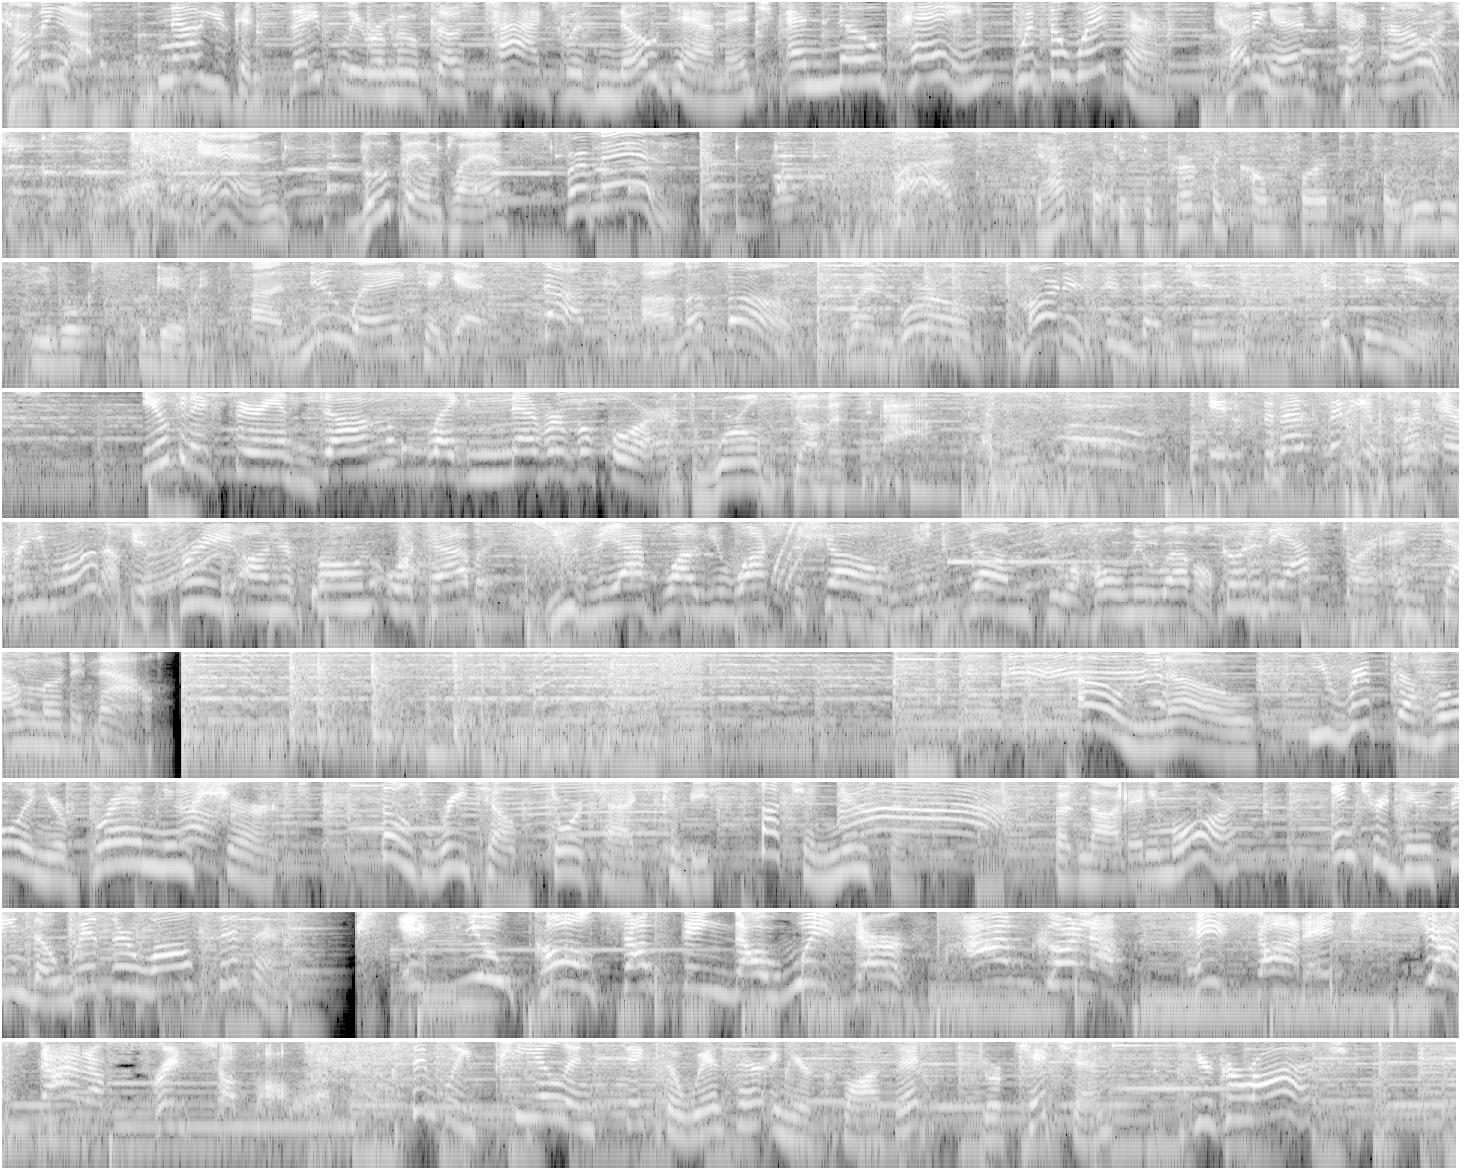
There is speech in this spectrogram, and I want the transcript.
Coming up. Now you can safely remove those tags with no damage and no pain with the Whizzer. Cutting edge technology. And boob implants for men. Plus, the headset gives you perfect comfort for movies, ebooks, or gaming. A new way to get stuck on the phone when world's smartest inventions continues. You can experience dumb like never before. With the world's dumbest app. It's the best videos whenever you want them. It's free on your phone or tablet. Use the app while you watch the show. Take dumb to a whole new level. Go to the App Store and download it now. Oh no, you ripped a hole in your brand new shirt. Those retail store tags can be such a nuisance. But not anymore. Introducing the Whizzer Wall Scissors. If you call something the Whizzer, I'm gonna piss on it just out of principle. Simply peel and stick the Whizzer in your closet, your kitchen, your garage,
